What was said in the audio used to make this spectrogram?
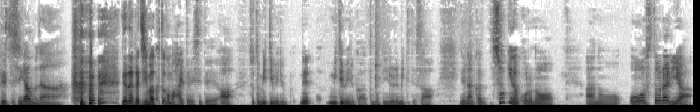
で、違うな で、なんか字幕とかも入ったりしてて、あ、ちょっと見てみる、で、見てみるかと思っていろいろ見ててさ、で、なんか初期の頃の、あの、オーストラリア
